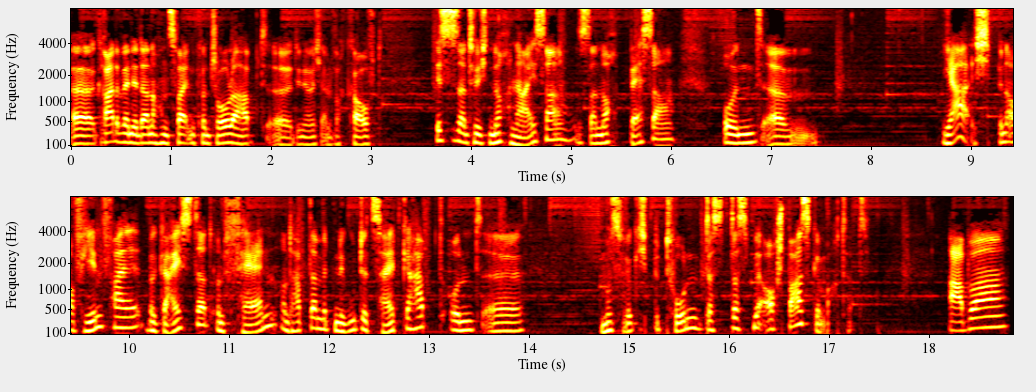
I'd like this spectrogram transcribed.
äh, gerade wenn ihr da noch einen zweiten Controller habt, äh, den ihr euch einfach kauft, ist es natürlich noch nicer, ist dann noch besser. Und ähm, ja, ich bin auf jeden Fall begeistert und Fan und habe damit eine gute Zeit gehabt und äh, muss wirklich betonen, dass das mir auch Spaß gemacht hat. Aber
